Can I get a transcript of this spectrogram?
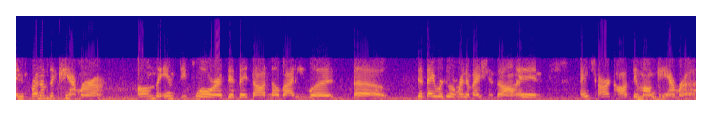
in front of the camera on the empty floor that they thought nobody was uh that they were doing renovations on and HR caught them on camera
